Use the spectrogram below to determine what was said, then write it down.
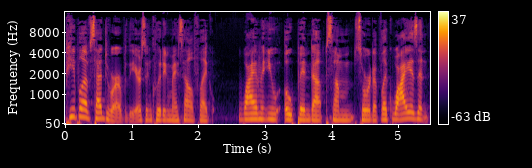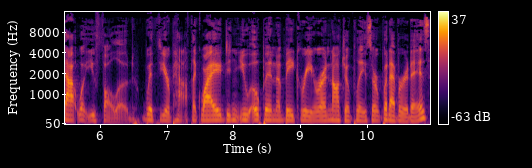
People have said to her over the years including myself like why haven't you opened up some sort of like why isn't that what you followed with your path? Like why didn't you open a bakery or a nacho place or whatever it is?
